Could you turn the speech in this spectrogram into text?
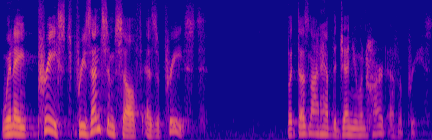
when a priest presents himself as a priest, but does not have the genuine heart of a priest.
